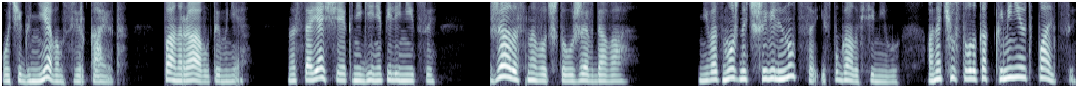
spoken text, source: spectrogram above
очи гневом сверкают. По нраву ты мне. Настоящая княгиня Пеленицы — Жалостно вот, что уже вдова. Невозможность шевельнуться испугала Всемилу. Она чувствовала, как каменеют пальцы.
